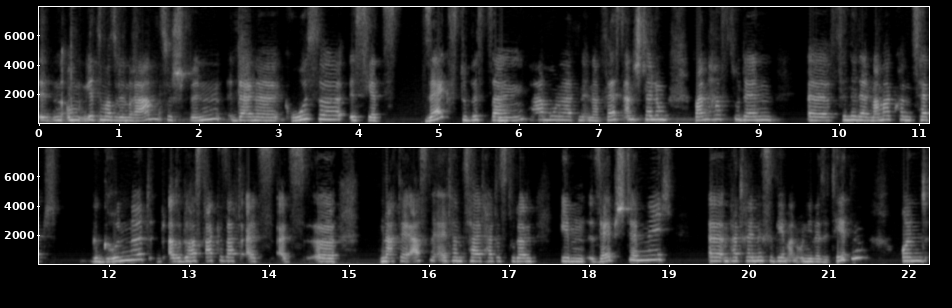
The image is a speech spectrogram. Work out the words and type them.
äh, um jetzt mal so den Rahmen zu spinnen. Deine Große ist jetzt sechs, du bist seit mhm. ein paar Monaten in einer Festanstellung. Wann hast du denn äh, Finde dein Mama-Konzept gegründet? Also du hast gerade gesagt, als, als äh, nach der ersten Elternzeit hattest du dann eben selbstständig äh, ein paar Trainings gegeben an Universitäten und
